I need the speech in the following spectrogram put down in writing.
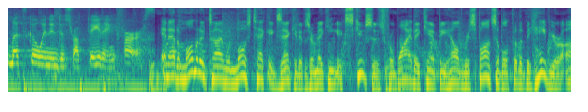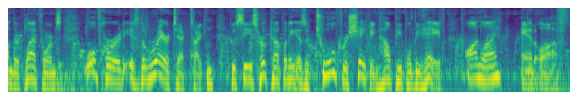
Let's go in and disrupt dating first. And at a moment in time when most tech executives are making excuses for why they can't be held responsible for the behavior on their platforms, Wolfe Herd is the rare tech titan who sees her company as a tool for shaping how people behave online and off.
